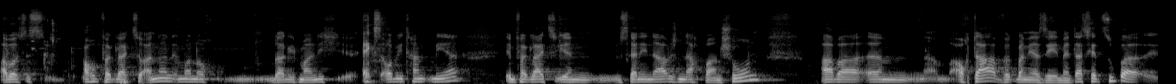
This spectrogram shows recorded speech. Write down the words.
aber es ist auch im Vergleich zu anderen immer noch, sage ich mal, nicht exorbitant mehr. Im Vergleich zu ihren skandinavischen Nachbarn schon. Aber ähm, auch da wird man ja sehen, wenn das jetzt super äh,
